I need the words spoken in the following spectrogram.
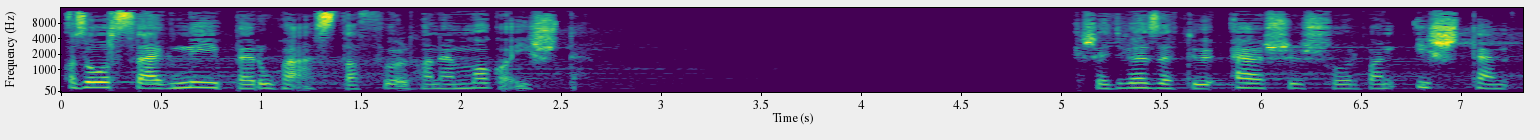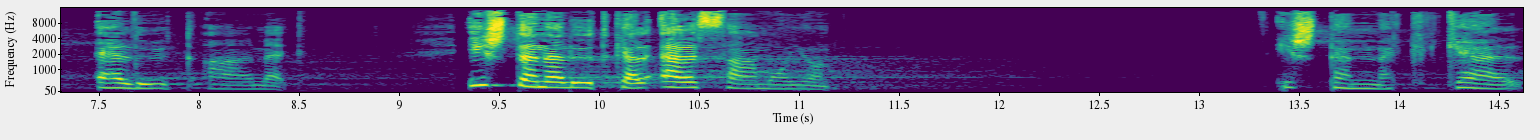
az ország népe ruházta föl, hanem maga Isten. És egy vezető elsősorban Isten előtt áll meg. Isten előtt kell elszámoljon. Istennek kell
